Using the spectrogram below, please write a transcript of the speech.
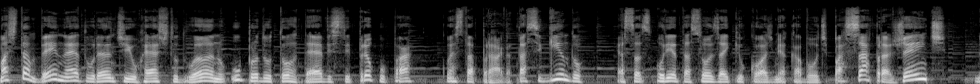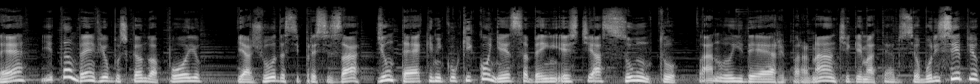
mas também, né, durante o resto do ano, o produtor deve se preocupar com esta praga. Tá seguindo essas orientações aí que o Cosme acabou de passar para gente, né? E também, viu, buscando apoio e ajuda se precisar de um técnico que conheça bem este assunto, lá no IDR Paraná, antiga Imater do seu município,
